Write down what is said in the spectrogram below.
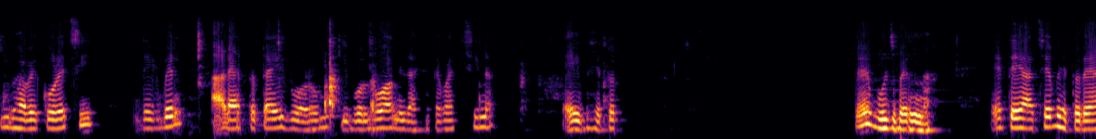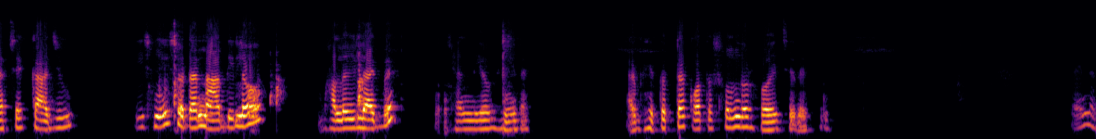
কীভাবে করেছি, দেখবেন, আর এতটাই গরম কি বলব আমি দেখাতে পাচ্ছি না। এই ভেতর বুঝবেন না, এতে আছে, ভেতরে আছে কাজু, কিশমিশ, ওটা না দিলেও ভালোই লাগবে এখান দিয়েও ভেঙে দেখ। আর ভেতরটা কত সুন্দর হয়েছে দেখুন। তাই না?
